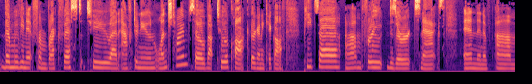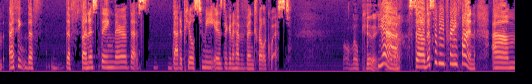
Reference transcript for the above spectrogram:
They're moving it from breakfast to an afternoon lunchtime. So about 2 o'clock, they're going to kick off pizza, um, fruit, dessert, snacks. And then um, I think the the funnest thing there that's that appeals to me is they're going to have a ventriloquist. Oh, no kidding. Yeah. yeah. So this will be pretty fun. Um,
